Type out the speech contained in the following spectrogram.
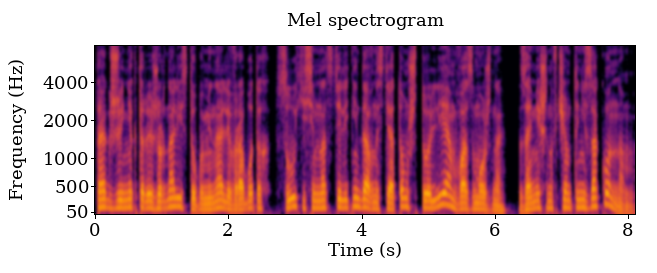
Также некоторые журналисты упоминали в работах слухи 17-летней давности о том, что Лиам, возможно, замешан в чем-то незаконном.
